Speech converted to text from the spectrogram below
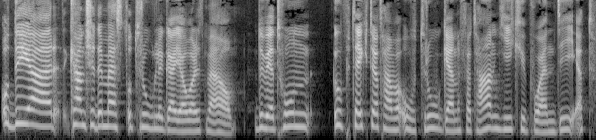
Och det är kanske det mest otroliga jag varit med om. Du vet, hon upptäckte att han var otrogen för att han gick ju på en diet.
